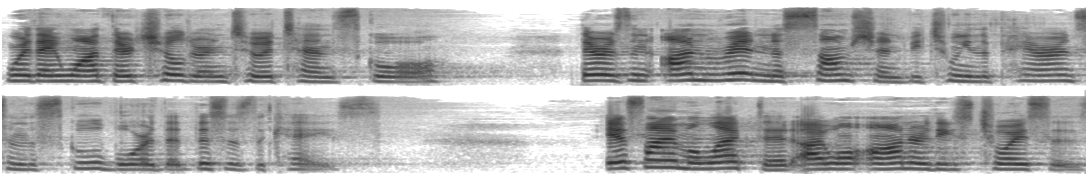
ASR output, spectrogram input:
where they want their children to attend school. There is an unwritten assumption between the parents and the school board that this is the case. If I am elected, I will honor these choices.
